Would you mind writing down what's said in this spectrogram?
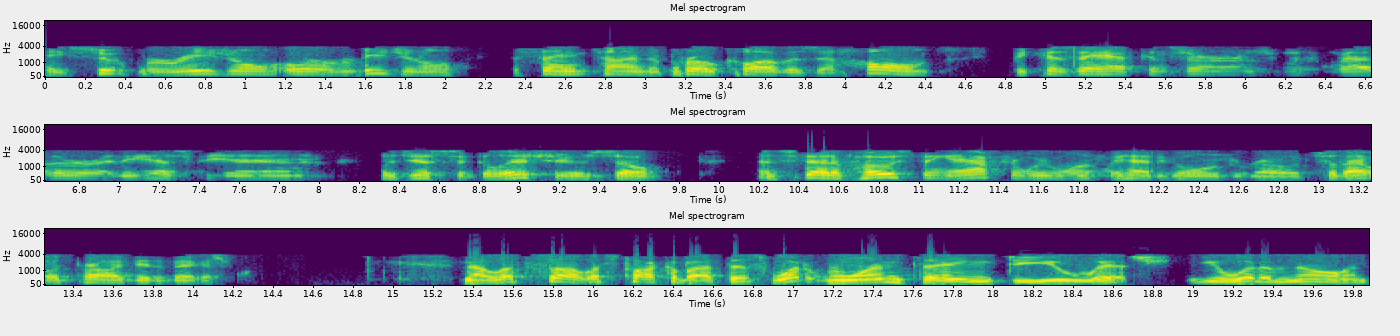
a super regional or a regional the same time the pro club is at home because they have concerns with weather and ESPN and logistical issues. So instead of hosting after we won, we had to go on the road. So that would probably be the biggest one. Now let's uh, let's talk about this. What one thing do you wish you would have known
